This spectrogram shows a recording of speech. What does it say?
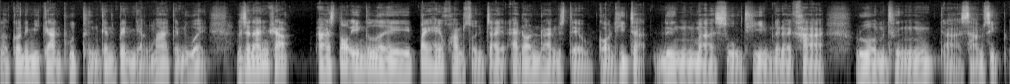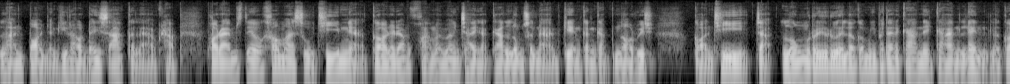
แล้วก็ได้มีการพูดถึงกันเป็นอย่างมากกันด้วยหลังจากนั้นครับ อาร์สตอลเองก็เลยไปให้ความสนใจไอรอนแรมสเดลก่อนที่จะดึงมาสู่ทีมในราคารวมถึง 30 ล้านปอนด์อย่างที่เราได้ทราบกันแล้วครับ พอแรมสเดลเข้ามาสู่ทีมเนี่ยก็ได้รับความไว้วางใจกับการลงสนามเกมกันกับนอริชก่อนที่จะลงเรื่อยๆ แล้วก็มีพัฒนาการในการเล่น แล้วก็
